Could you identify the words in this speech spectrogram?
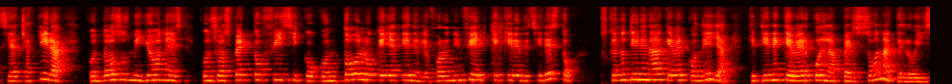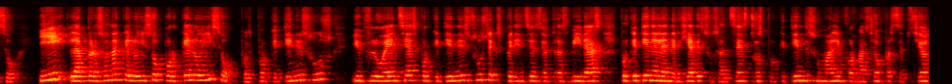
si a Shakira, con todos sus millones, con su aspecto físico, con todo lo que ella tiene, le fueron infiel, ¿qué quiere decir esto? Pues que no tiene nada que ver con ella, que tiene que ver con la persona que lo hizo. Y la persona que lo hizo, ¿por qué lo hizo? Pues porque tiene sus influencias, porque tiene sus experiencias de otras vidas, porque tiene la energía de sus ancestros, porque tiene su mala información, percepción,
